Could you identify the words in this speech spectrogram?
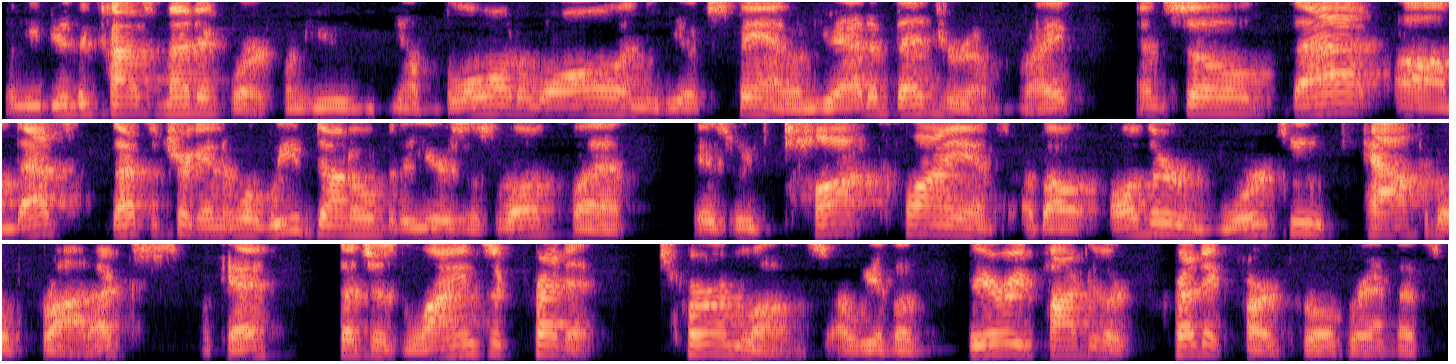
When you do the cosmetic work, when you you know blow out a wall and you expand, when you add a bedroom, right? And so that um, that's that's a trick. And what we've done over the years as well, Clint, is we've taught clients about other working capital products, okay, such as lines of credit, term loans. Uh, we have a very popular credit card program that's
